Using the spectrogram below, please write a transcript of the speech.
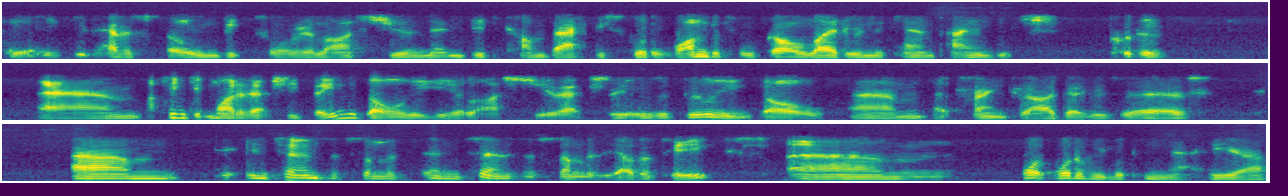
he, he did have a spell in Victoria last year and then did come back. He scored a wonderful goal later in the campaign, which could have um, I think it might have actually been the goal of the year last year. Actually, it was a brilliant goal um, at Frank Drago Reserve. Um, in terms of some of in terms of some of the other picks, um, what what are we looking at here?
